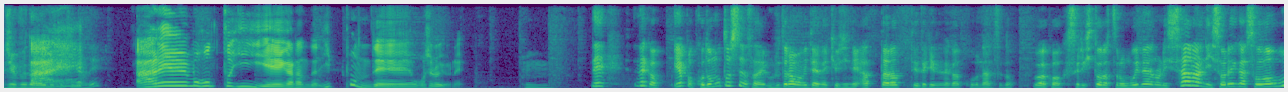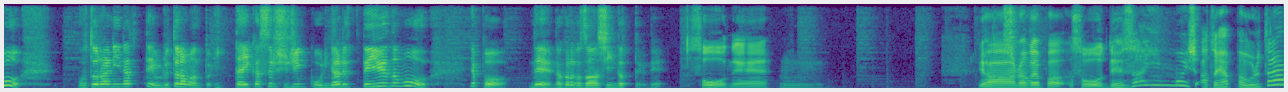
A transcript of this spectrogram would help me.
ジュブナイル的なねあれもほんといい映画なんだ。よ一本で面白いよね。うん。でなんかやっぱ子供としてはさウルトラマンみたいな巨人にあったらっていうだけでなんかこうなんつうのワクワクするひと夏の思い出なのにさらにそれがその後大人になってウルトラマンと一体化する主人公になるっていうのもやっぱねなかなか斬新だったよね。そうね。うん。いやーなんかやっぱそうデザインもいいしあとやっぱウルトラマ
